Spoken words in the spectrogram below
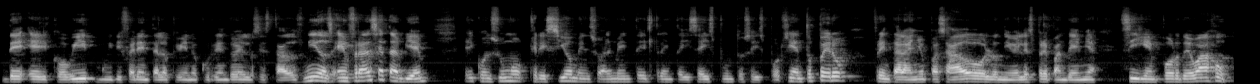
del COVID, muy diferente a lo que viene ocurriendo en los Estados Unidos. En Francia también el consumo creció mensualmente el 36.6%, pero frente al año pasado los niveles prepandemia siguen por debajo.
